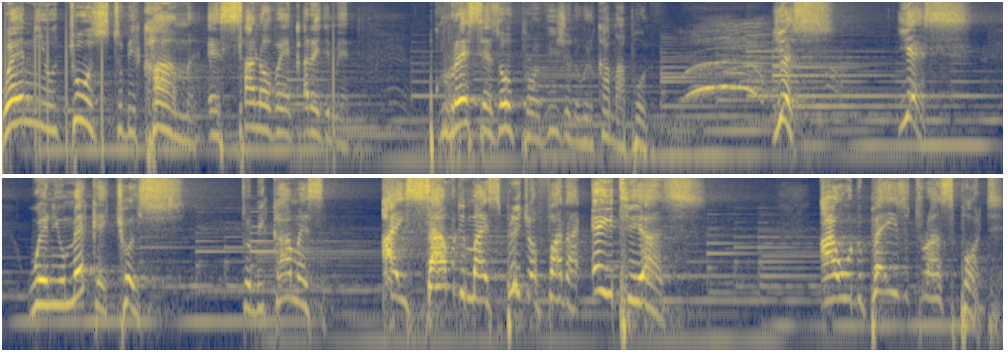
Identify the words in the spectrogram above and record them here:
When you choose to become a son of encouragement, graces of provision will come upon you. Yes. Yes. When you make a choice to become a I served my spiritual father eight years. I would pay his transport,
